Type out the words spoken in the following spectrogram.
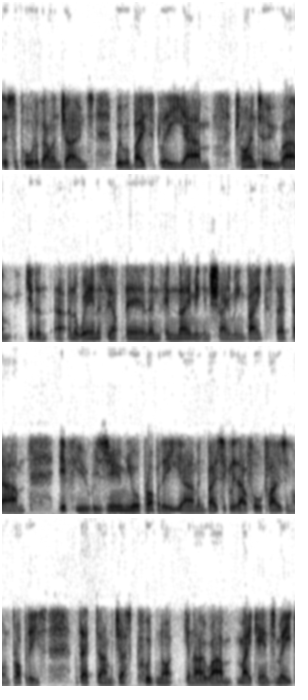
the support of Alan Jones. We were basically um, trying to um, get an, uh, an awareness out there and, and, naming and shaming banks that um, if you resume your property um, and basically they were foreclosing on properties that um, just could not, you know, um, make ends meet.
